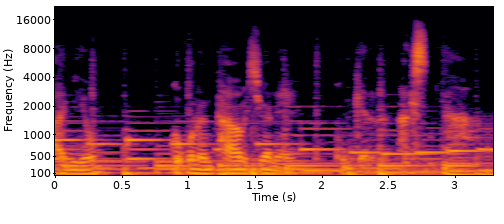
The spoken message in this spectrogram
아니요. 그거는 다음 시간에 공개를 하겠습니다.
